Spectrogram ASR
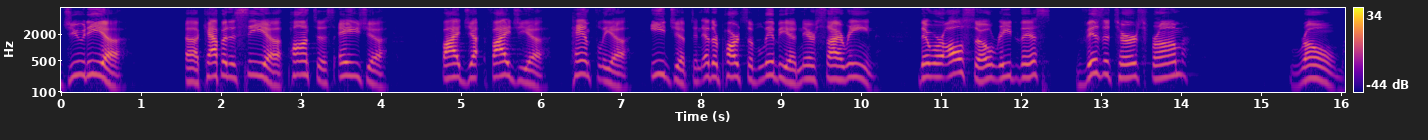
Judea, uh, Cappadocia, Pontus, Asia, Phrygia, Pamphylia, Egypt, and other parts of Libya near Cyrene there were also, read this, visitors from Rome.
